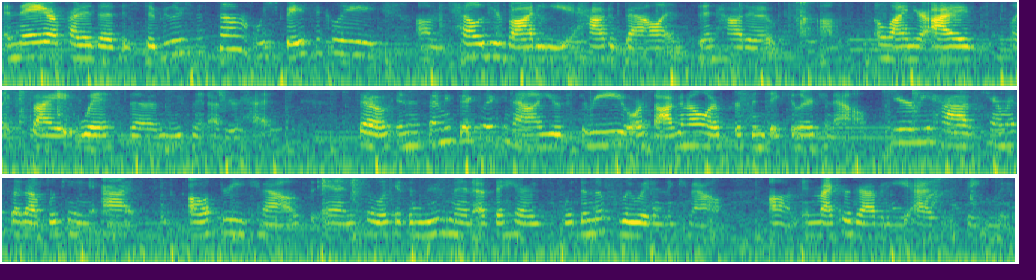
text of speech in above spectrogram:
And they are part of the vestibular system, which basically um, tells your body how to balance and how to um, align your eye like sight with the movement of your head. So in the semicircular canal, you have three orthogonal or perpendicular canals. Here we have camera set up looking at all three canals and to look at the movement of the hairs within the fluid in the canal um, in microgravity as it's being moved.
